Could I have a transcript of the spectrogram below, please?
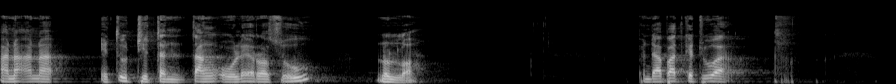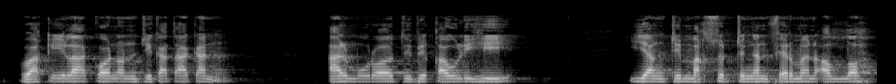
anak-anak. Itu ditentang oleh Rasulullah. Pendapat kedua, Wakila konon dikatakan al-muradu biqaulihi yang dimaksud dengan firman Allah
